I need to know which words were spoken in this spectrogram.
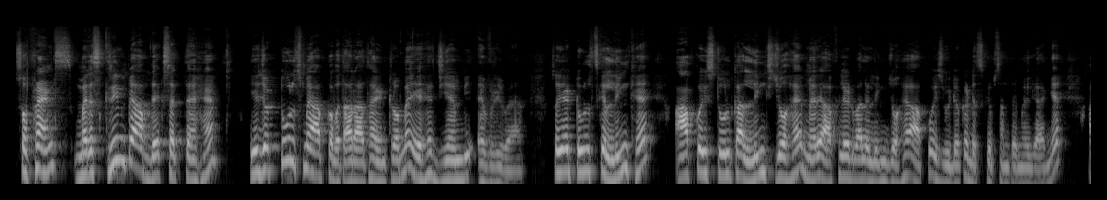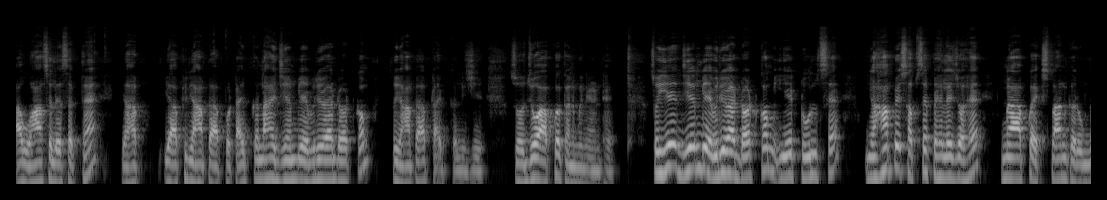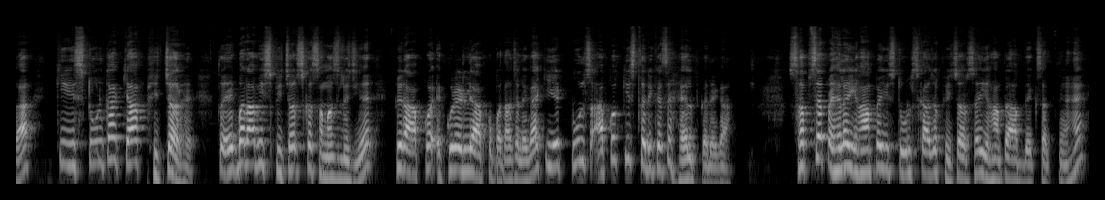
सो so फ्रेंड्स मेरे स्क्रीन पे आप देख सकते हैं ये जो टूल्स मैं आपको बता रहा था इंट्रो में ये है जीएमबी एवरीवेयर सो ये टूल्स के लिंक है आपको इस टूल का लिंक जो है मेरे अफिलेट वाले लिंक जो है आपको इस वीडियो के डिस्क्रिप्शन पे मिल जाएँगे। आप वहाँ से ले सकते हैं। यहाँ, या फिर यहाँ पे आपको टाइप करना है G M B everywhere dot com तो यहाँ पे आप टाइप कर लीजिए। सो जो आपको कन्वीनियंट है। सो ये G M B everywhere dot com ये टूल्स है। यहाँ पे सबसे पहले जो है, मैं आपको एक्सप्लेन करूँगा कि इस टूल का क्या फीचर है। तो एक बार आप इस फीचर्स को समझ लीजिए, फिर आपको एक्यूरेटली आपको पता चलेगा कि ये टूल्स आपको किस तरीके से हेल्प करेगा। सबसे पहले यहाँ पे इस टूल्स का जो फीचर्स है, यहाँ पे आप देख सकते हैं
